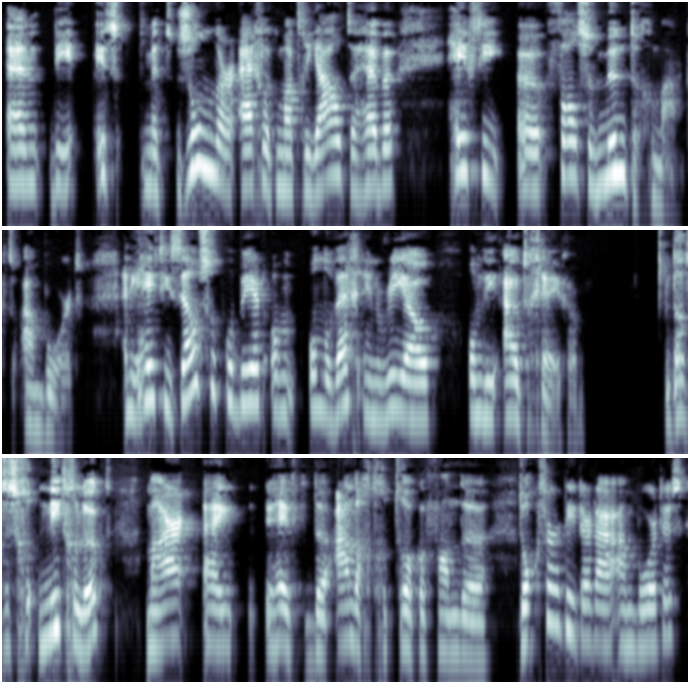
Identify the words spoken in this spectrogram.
En die is met zonder eigenlijk materiaal te hebben, heeft hij uh, valse munten gemaakt aan boord. En die heeft hij zelfs geprobeerd om onderweg in Rio om die uit te geven. Dat is niet gelukt, maar hij heeft de aandacht getrokken van de dokter die er daar aan boord is.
